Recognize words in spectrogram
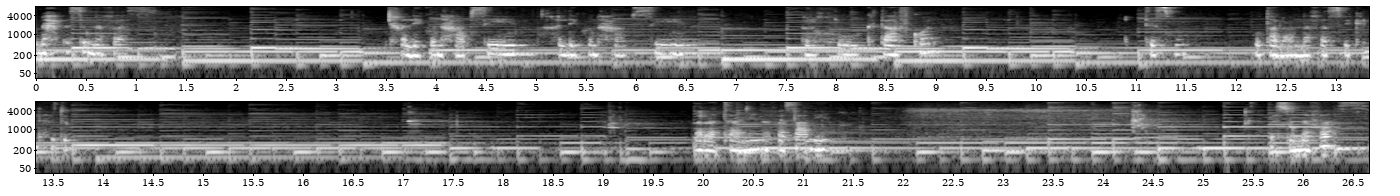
ونحبس النفس. خليكن حابسين خليكن حابسين. ارخوا كتافكن ابتسموا وطلعوا النفس بكل هدوء. مرة تانية نفس عميق. احبسوا النفس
